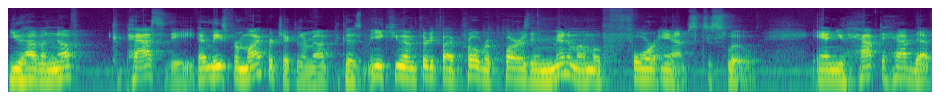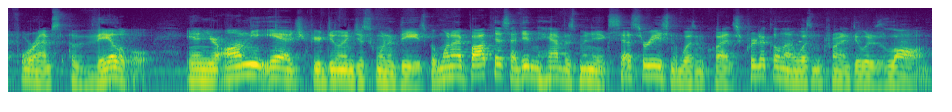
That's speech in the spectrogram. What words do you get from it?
you have enough capacity, at least for my particular mount, because EQM 35 Pro requires a minimum of 4 amps to slew. And you have to have that 4 amps available and you're on the edge if you're doing just one of these. But when I bought this, I didn't have as many accessories and it wasn't quite as critical and I wasn't trying to do it as long.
